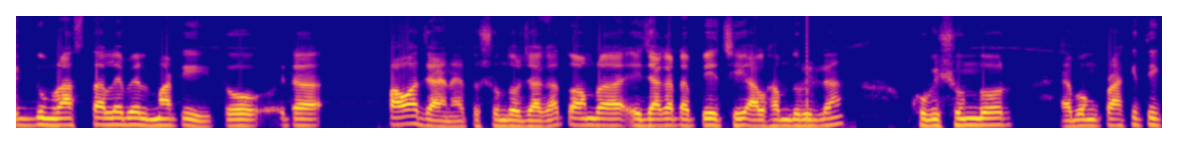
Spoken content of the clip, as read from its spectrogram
একদম রাস্তা লেভেল মাটি। তো এটা পাওয়া যায় না, এত সুন্দর জায়গা। তো আমরা এই জায়গাটা পেয়েছি, আলহামদুলিল্লাহ। খুবই সুন্দর এবং প্রাকৃতিক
